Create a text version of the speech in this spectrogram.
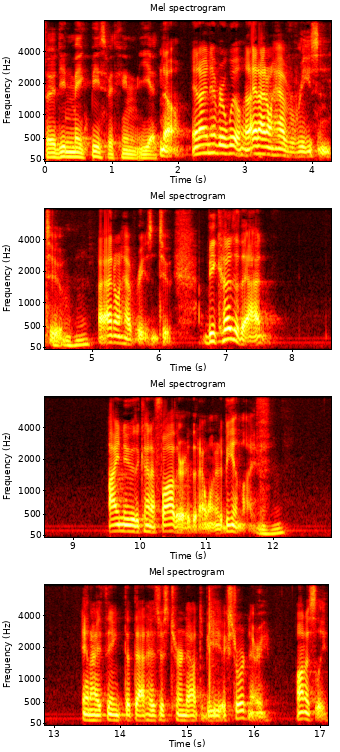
So you didn't make peace with him yet? No, and I never will, and I don't have reason to. I I don't have reason to. Because of that, I knew the kind of father that I wanted to be in life. And I think that that has just turned out to be extraordinary, honestly.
